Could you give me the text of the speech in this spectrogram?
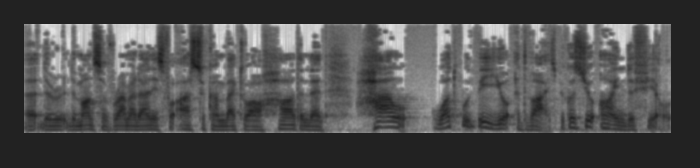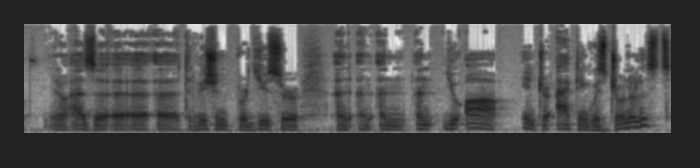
uh, the, the months of Ramadan is for us to come back to our heart. And then how, what would be your advice? Because you are in the field, you know, as a, a, a television producer, and, and, and, and you are interacting with journalists,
